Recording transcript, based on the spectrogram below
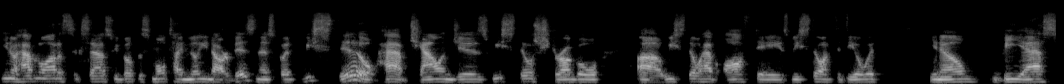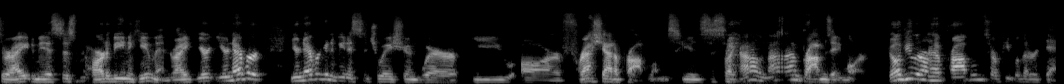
you know having a lot of success. We built this multi-million dollar business, but we still have challenges. We still struggle. Uh, we still have off days. We still have to deal with, you know, BS, right? I mean, it's just part of being a human, right? You're you're never you're never going to be in a situation where you are fresh out of problems. It's just like I don't I don't have problems anymore. The only people that don't have problems are people that are dead.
